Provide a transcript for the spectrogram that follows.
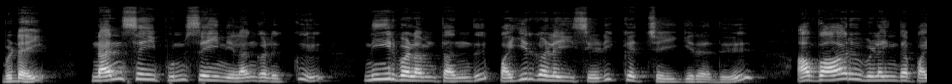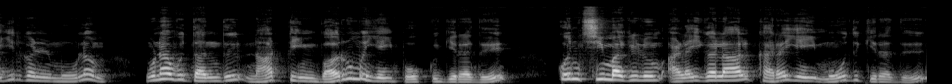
விடை நன்செய் புன்செய் நிலங்களுக்கு நீர்வளம் தந்து பயிர்களை செழிக்கச் செய்கிறது. அவ்வாறு விளைந்த பயிர்கள் மூலம் உணவு தந்து நாட்டின் வறுமையை போக்குகிறது. கொஞ்சி மகிழும் அலைகளால் கரையை மோதுகிறது.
